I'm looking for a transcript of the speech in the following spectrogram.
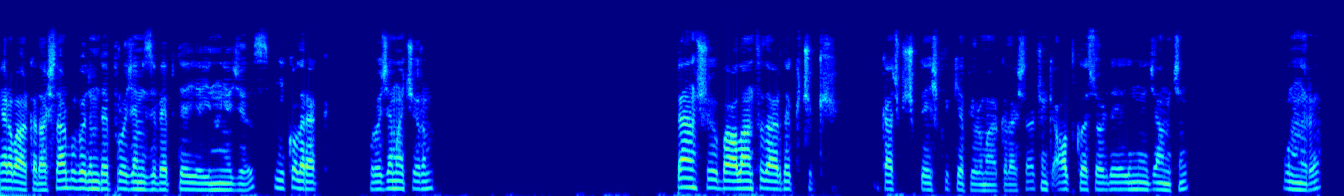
Merhaba arkadaşlar. Bu bölümde projemizi webde yayınlayacağız. İlk olarak projemi açıyorum. Ben şu bağlantılarda küçük birkaç küçük değişiklik yapıyorum arkadaşlar. Çünkü alt klasörde yayınlayacağım için bunları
